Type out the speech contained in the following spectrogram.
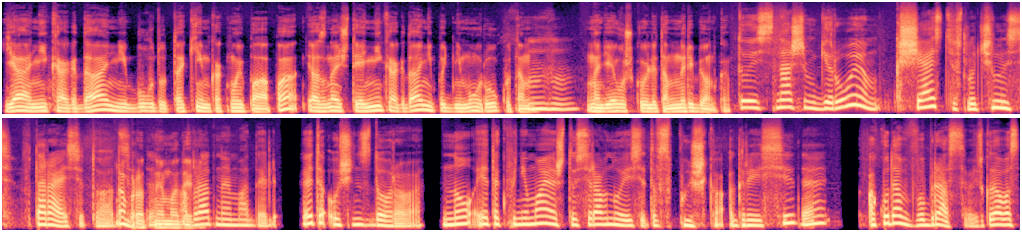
Я никогда не буду таким, как мой папа, а значит, я никогда не подниму руку там Мгм. на девушку или там на ребенка. То есть с нашим героем, к счастью, случилась вторая ситуация. Обратная да? модель. Обратная модель. Это очень здорово. Но я так понимаю, что все равно, если это вспышка агрессии, да, а куда вы выбрасываете? Когда у вас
